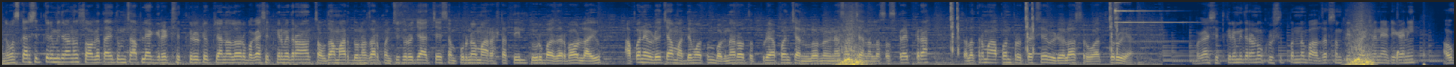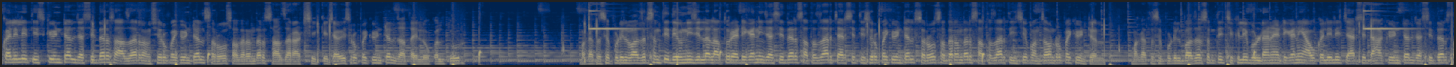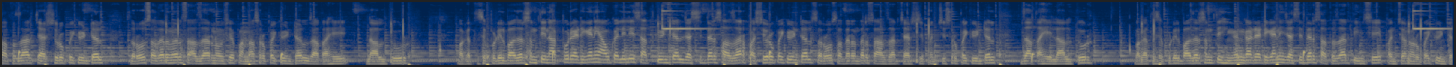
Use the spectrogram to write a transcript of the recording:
नमस्कार शेतकरी मित्रांनो स्वागत आहे तुमचं आपल्या ग्रेट शेतकरी यूट्यूब चॅनलवर बघा शेतकरी मित्रांनो चौदा मार्च दोन हजार पंचवीस रोजी आजचे संपूर्ण महाराष्ट्रातील तूर बाजारभाव लाईव्ह आपण व्हिडिओच्या माध्यमातून बघणार आहोत. तत्पूर्वी आपण चॅनलवर नवीन असाल चॅनलला सबस्क्राईब करा. चला तर मग आपण प्रत्यक्ष व्हिडिओला सुरुवात करूया. बघा शेतकरी मित्रांनो कृषी उत्पन्न बाजार समिती पैठण या ठिकाणी अवकालेली तीस क्विंटल जास्तीत दर सहा हजार नऊशे रुपये क्विंटल सर्वसाधारण दर सहा हजार आठशे एक्केचाळीस रुपये क्विंटल जात आहे लोकल तूर. बघा तसे पुढील बाजार समिती देवणी जिल्हा लातूर या ठिकाणी जास्ती दर सात हजार चारशे तीस रुपये क्विंटल सर्वसाधारण दर सात हजार तीनशे पंचावन्न रुपये क्विंटल. बघा तसे पुढील बाजार समिती चिखली बुलढाणा या ठिकाणी अवकालेली चारशे दहा क्विंटल जास्तीत दर सात हजार चारशे रुपये क्विंटल सर्वसाधारण दर सहा हजार नऊशे पन्नास रुपये क्विंटल जात आहे लालतूर बघा तसे पुढील बाजार समिती नागपूर या ठिकाणी अवकालेली सात क्विंटल जास्तीत दर सहा हजार पाचशे रुपये क्विंटल सर्वसाधारण दर सहा हजार चारशे पंचवीस रुपये क्विंटल जात आहे लालतूर बघा तसे पुढील बाजार समिती हिंगणघाट या ठिकाणी जास्तीत दर सात हजार तीनशे पंच्याण्णव रुपये क्विंटल.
